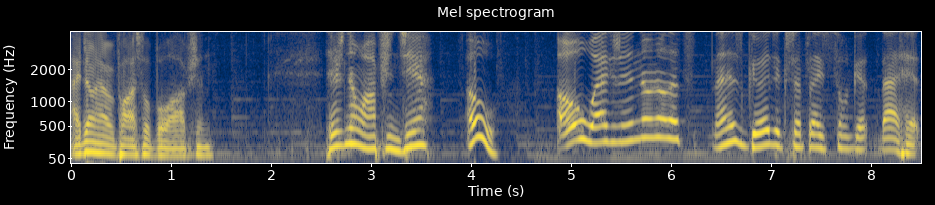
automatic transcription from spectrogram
I don't have a possible option. There's no options here. Oh, oh, actually, no, no, that's that is good. Except I still get that hit.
